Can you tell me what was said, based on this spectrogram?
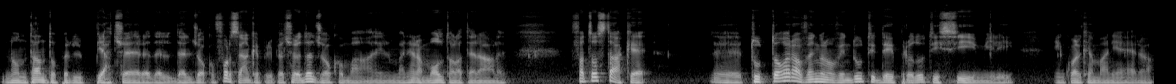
non tanto per il piacere del, del, gioco, forse anche per il piacere del gioco, ma in maniera molto laterale. Fatto sta che eh, tuttora vengono venduti dei prodotti simili in qualche maniera.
